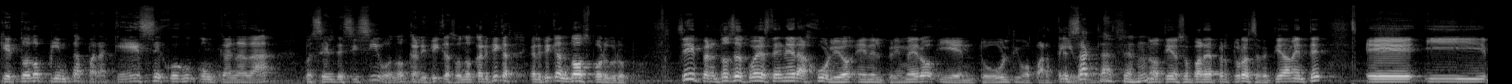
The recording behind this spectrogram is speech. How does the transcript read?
Que todo pinta para que ese juego con Canadá pues el decisivo, ¿no? Calificas o no calificas. Califican dos por grupo. Sí, pero entonces puedes tener a Julio en el primero y en tu último partido. Exacto. ¿no? Tienes un par de aperturas, efectivamente. eh, y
